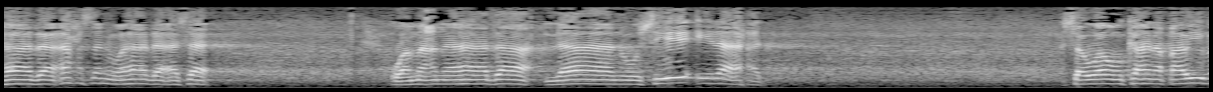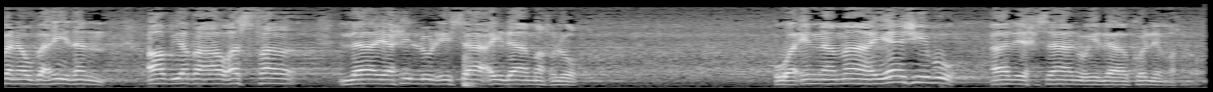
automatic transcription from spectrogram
هذا أحسن وهذا أساء. ومعنى هذا لا نسيء إلى أحد. سواء كان قريبا أو بعيدا أبيض أو أصفر لا يحل الإساءة إلى مخلوق. وإنما يجب الإحسان إلى كل مخلوق.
